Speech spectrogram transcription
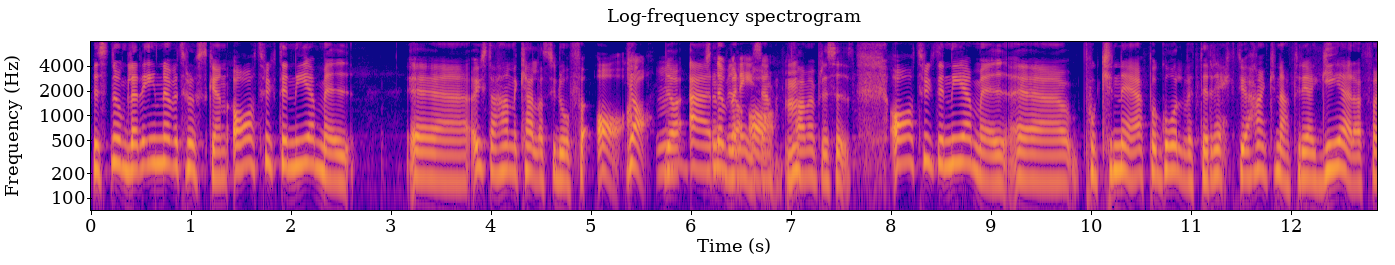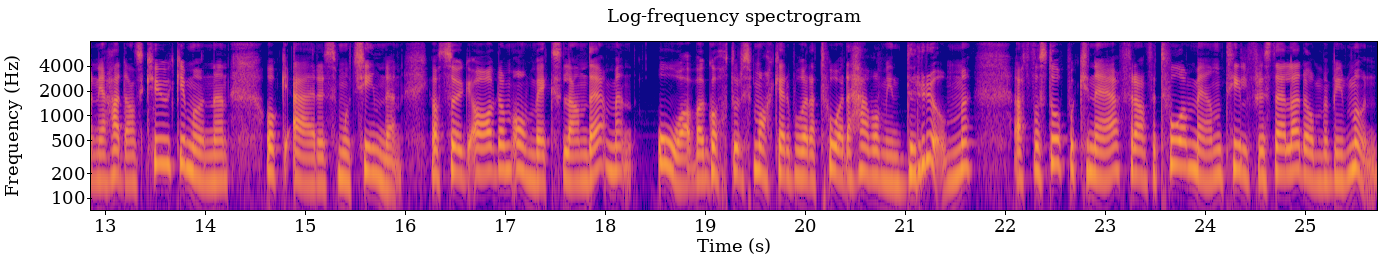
Vi snubblade in över tröskeln. A tryckte ner mig Eh, just det, han kallas ju då för A. Ja. Jag är Snubben i A. hissen. Mm. Ja men precis. A tryckte ner mig eh, på knä på golvet direkt. Jag hann knappt reagera förrän jag hade hans kuk i munnen och Rs mot kinden. Jag sög av dem omväxlande men Åh vad gott och det smakade båda två. Det här var min dröm. Att få stå på knä framför två män, tillfredsställa dem med min mun.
